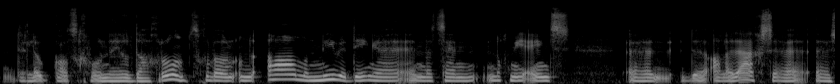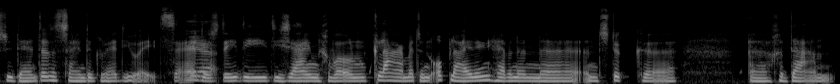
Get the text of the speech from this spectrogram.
daar loop ik altijd gewoon een hele dag rond. Gewoon om de, allemaal nieuwe dingen. En dat zijn nog niet eens eh, de alledaagse studenten. Dat zijn de graduates. Hè? Ja. Dus die, die, die zijn gewoon klaar met hun opleiding. Hebben een, een stuk eh, gedaan.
